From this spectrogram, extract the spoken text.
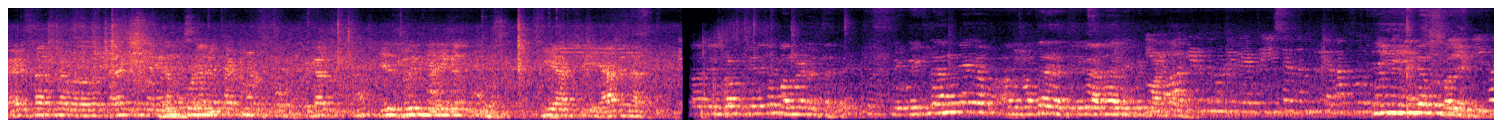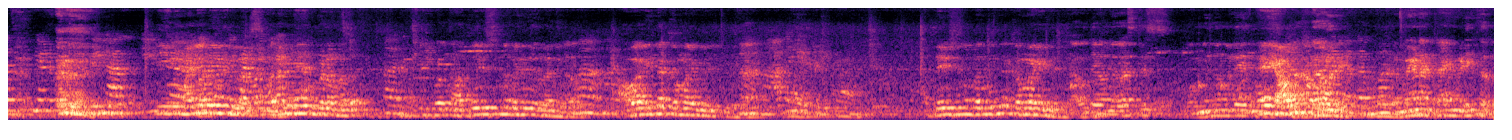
ಎರಡು ಸಾವಿರ ರೂಪಾಯಿ ಬರೋದು ಕರೆಕ್ಟ್ ಇದನ್ನು ಕೂಡ ಚೆಕ್ ಮಾಡಿಸ್ಬೋದು because is doing illegal C R C ಯಾರಿದ್ದಾರೆ ಬಂದ್ಬಿಟ್ಟಿರ್ತದೆ ನೀವು ಅದು ಮತ್ತೆ ತಿರ್ಗಿ ಅದ ರಿಪೀಟ್ ಮಾಡ್ತಾರೆ ಈಗ ಈಗಂತೂ ಬಂದಿದೆ ಈ ಮನೆ ಏನಿಲ್ಲ ಮನೆ ಏನು ಮೇಡಮ್ ಅದು ಈಗ ಒಂದು ಹದಿನೈದು ಬಂದಿದ್ದಿಲ್ಲ ನೀವು ಅವಾಗಿಂದ ಕಮ್ಮಿ ಆಗಿಬಿಡ್ತೀವಿ ಹದಿನೈದು ಬಂದಿಂದ ಕಮ್ಮಿ ಯಾವುದೇ ಒಂದು ವ್ಯವಸ್ಥೆ. ಕ್ರಮೇಣ ಟೈಮ್ ಹಿಡಿತದ.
